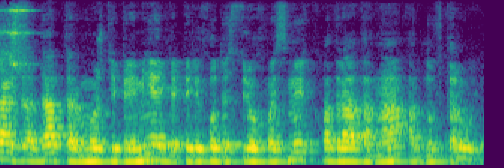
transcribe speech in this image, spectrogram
Также адаптер можете применять для перехода с 3 восьмых квадрата на 1 вторую.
